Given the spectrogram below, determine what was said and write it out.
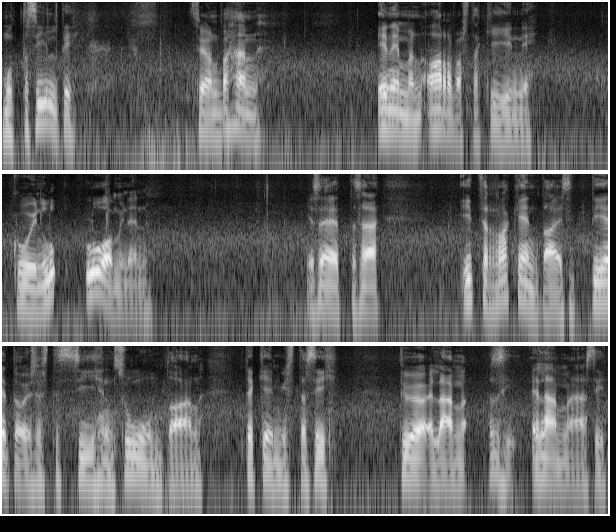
Mutta silti se on vähän enemmän arvasta kiinni kuin lu- luominen. Ja se, että sä itse rakentaisit tietoisesti siihen suuntaan tekemistäsi, työelämäsi, elämääsi,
